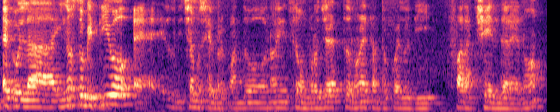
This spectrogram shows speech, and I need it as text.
Ecco, il, il nostro obiettivo è lo diciamo sempre quando noi iniziamo un progetto, non è tanto quello di far accendere no?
